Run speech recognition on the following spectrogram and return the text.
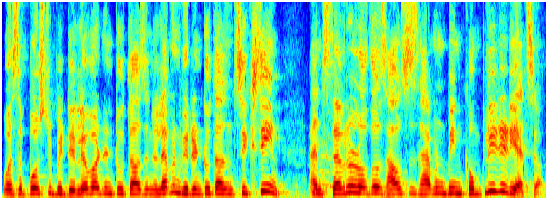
were supposed to be delivered in 2011. We're in 2016, and several of those houses haven't been completed yet, sir.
